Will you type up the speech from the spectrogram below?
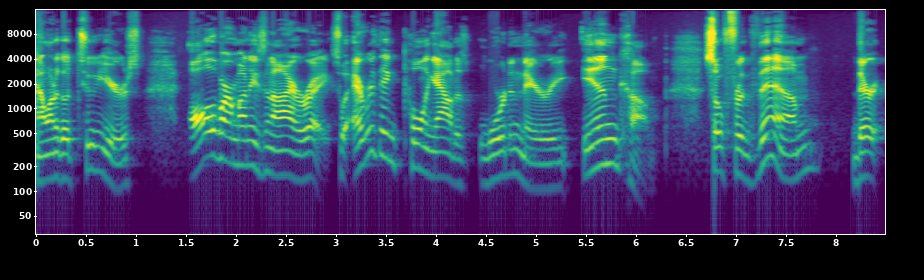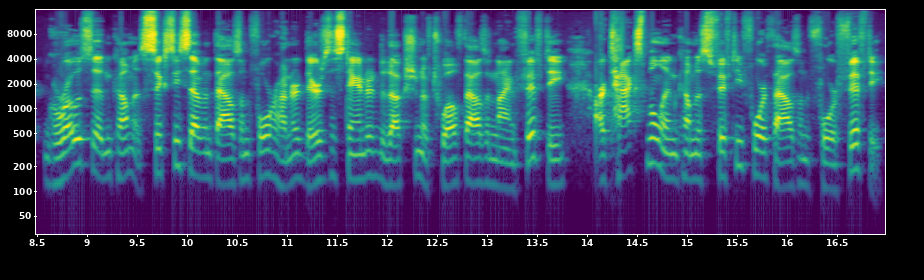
I want to go two years, all of our money's in IRA. So everything pulling out is ordinary income. So for them, their gross income is 67,400. There's the standard deduction of 12,950. Our taxable income is 54,450.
